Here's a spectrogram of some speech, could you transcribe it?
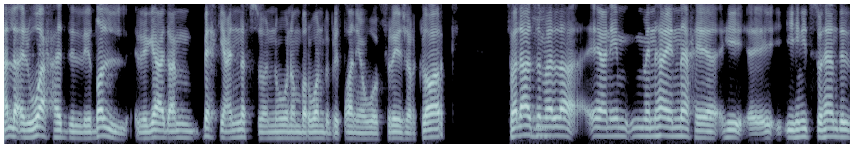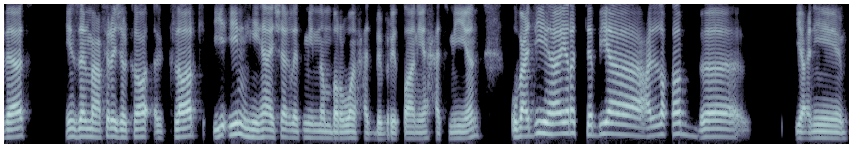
هلأ الواحد اللي ضل اللي قاعد عم بيحكي عن نفسه إنه هو number 1 ببريطانيا هو فريجر كلارك فلازم هلأ يعني من هاي الناحية he he needs to handle that ينزل مع فريجر كلارك ينهي هاي شغلة مين number واحد ببريطانيا حتميا وبعديها يرتب يا على اللقب آه، يعني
